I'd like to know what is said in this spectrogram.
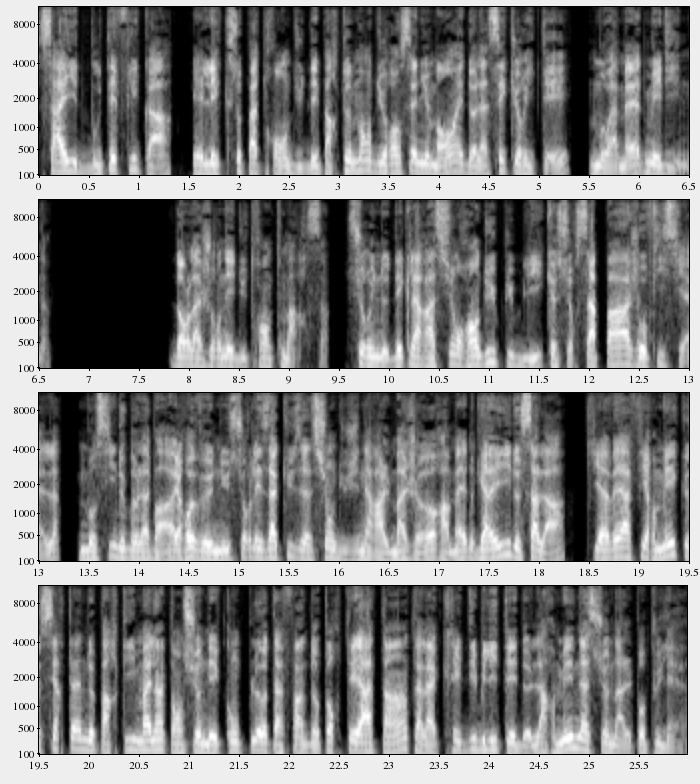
Saïd Bouteflika, et l'ex-patron du département du renseignement et de la sécurité, Mohamed Medine. Dans la journée du 30 mars, sur une déclaration rendue publique sur sa page officielle, Mossine Belaba est revenu sur les accusations du général-major Ahmed Gaïd Salah, qui avait affirmé que certaines parties mal intentionnées complotent afin de porter atteinte à la crédibilité de l'armée nationale populaire.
